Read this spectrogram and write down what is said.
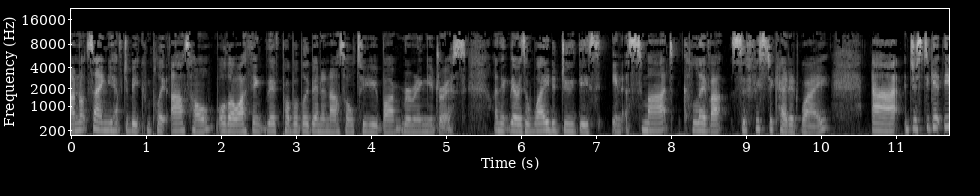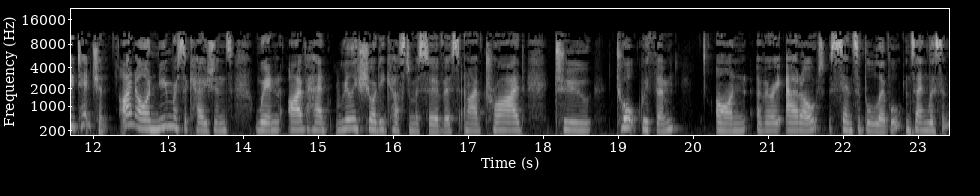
I'm not saying you have to be a complete asshole, although I think they've probably been an asshole to you by ruining your dress. I think there is a way to do this in a smart, clever, sophisticated way uh, just to get the attention. I know on numerous occasions when I've had really shoddy customer service and I've tried to talk with them on a very adult, sensible level and saying, listen,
